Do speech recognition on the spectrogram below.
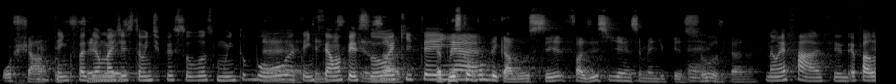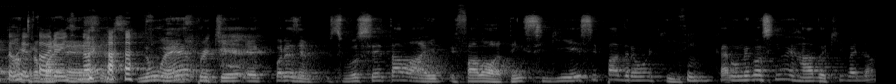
o chato. É, tem que fazer uma vai- gestão de pessoas muito boa, É, tem que ser uma pessoa exato. que tenha... É por isso que é complicado. Você fazer esse gerenciamento de pessoas, cara. Não é fácil. Eu falo É, pelo Não, restaurante, não é é, fácil. Não é, porque, é, por exemplo, se você tá lá e, e fala, ó, tem que seguir esse padrão aqui. Sim. Cara, um negocinho errado aqui vai dar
